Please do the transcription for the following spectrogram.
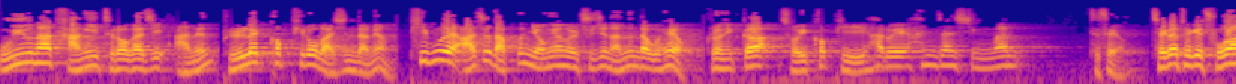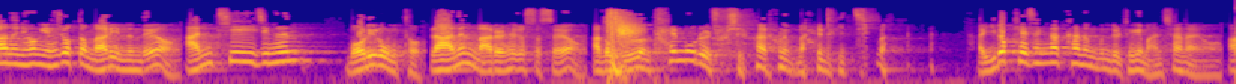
우유나 당이 들어가지 않은 블랙 커피로 마신다면 피부에 아주 나쁜 영향을 주진 않는다고 해요. 그러니까 저희 커피 하루에 한 잔씩만 드세요. 제가 되게 좋아하는 형이 해줬던 말이 있는데요. anti-aging은 머리로부터 라는 말을 해줬었어요. 아, 너 물론 탈모를 조심하라는 말도 있지만 아, 이렇게 생각하는 분들 되게 많잖아요. 아,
